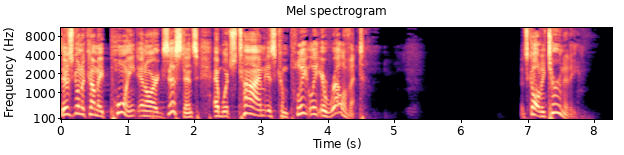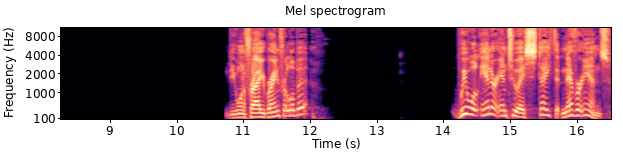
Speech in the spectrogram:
There's going to come a point in our existence at which time is completely irrelevant. It's called eternity. Do you want to fry your brain for a little bit? We will enter into a state that never ends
